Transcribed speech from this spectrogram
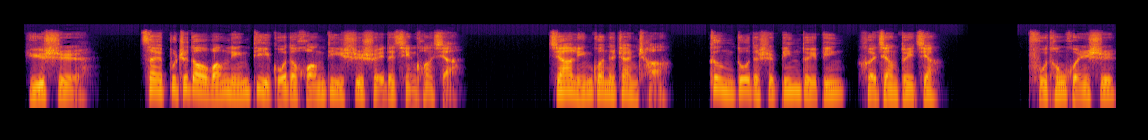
于是。在不知道亡灵帝国的皇帝是谁的情况下，嘉陵关的战场更多的是兵对兵和将对将，普通魂师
